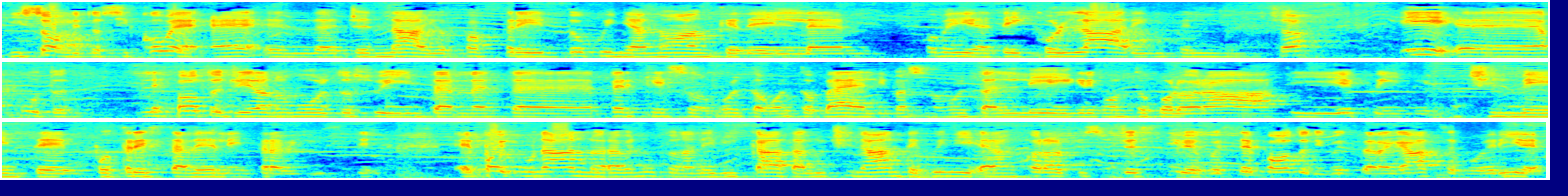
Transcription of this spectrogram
Di solito siccome è il gennaio fa freddo quindi hanno anche del, dire, dei collari di pelliccia e eh, appunto le foto girano molto su internet eh, perché sono molto molto belli, poi sono molto allegri, molto colorati e quindi facilmente potreste averli intravisti. E poi un anno era venuta una nevicata allucinante, quindi erano ancora più suggestive queste foto di queste ragazze poverine,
